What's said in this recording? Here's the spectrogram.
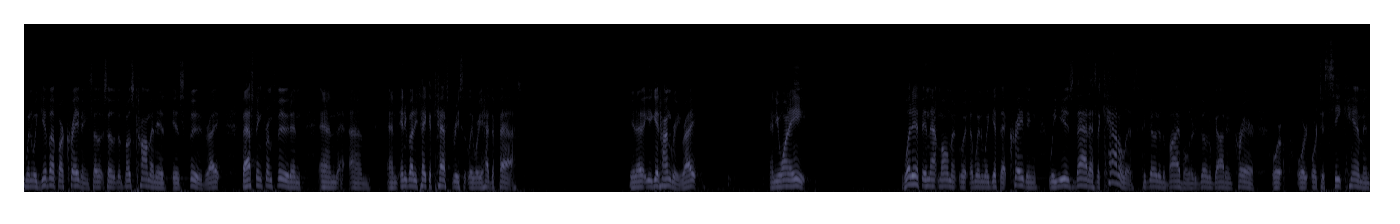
when we give up our cravings. So, so the most common is, is food, right? Fasting from food. And, and, um, and anybody take a test recently where you had to fast? You know, you get hungry, right? And you want to eat. What if in that moment when we get that craving, we use that as a catalyst to go to the Bible or to go to God in prayer or, or, or to seek Him in,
